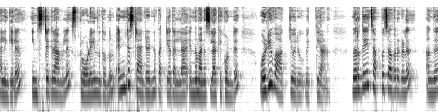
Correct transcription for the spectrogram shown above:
അല്ലെങ്കിൽ ഇൻസ്റ്റഗ്രാമിൽ സ്ക്രോൾ ചെയ്യുന്നതൊന്നും എന്റെ സ്റ്റാൻഡേർഡിന് പറ്റിയതല്ല എന്ന് മനസ്സിലാക്കിക്കൊണ്ട് ഒഴിവാക്കിയ ഒരു വ്യക്തിയാണ്. വെറുതെ ചപ്പ് ചവറുകൾ അങ്ങ്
